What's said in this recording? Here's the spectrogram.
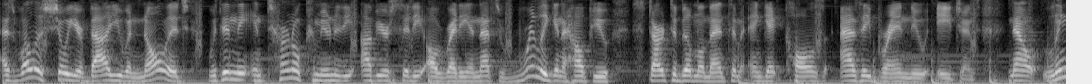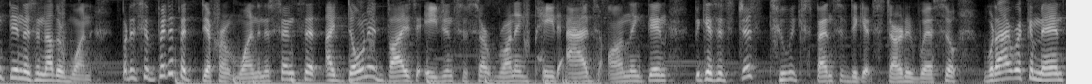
as well as show your value and knowledge within the internal community of your city already, and that's really gonna help you start to build momentum and get calls as a brand new agent. Now, LinkedIn is another one, but it's a bit of a different one in the sense that I don't advise agents to start running paid ads on LinkedIn because it's just too expensive to get started with. So, what I recommend,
